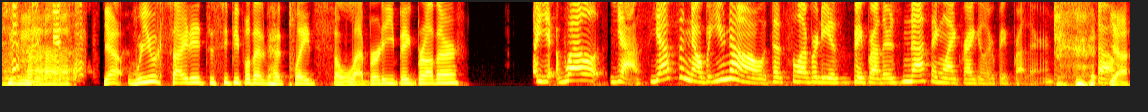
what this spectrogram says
Yeah, were you excited to see people that had played Celebrity Big Brother? Uh, yeah, well, yes, yes and no, but you know that Celebrity is Big Brother is nothing like regular Big Brother. So, Yeah.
